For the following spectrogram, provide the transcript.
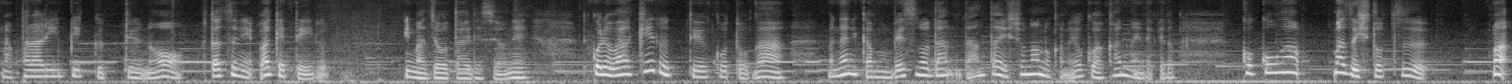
まあ、パラリンピックっていうのを2つに分けている今状態ですよね。これ分けるっていうことがまあ、何かもベースの団体一緒なのかな？よくわかんないんだけどここがまず一つ、まあ、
